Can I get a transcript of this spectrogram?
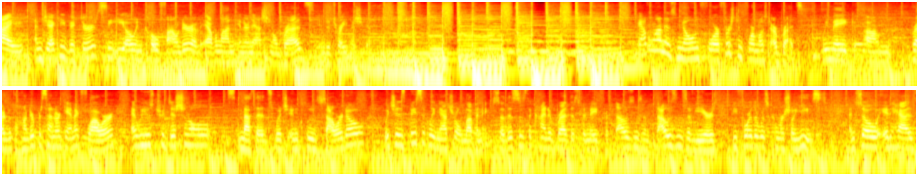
Hi, I'm Jackie Victor, CEO and co-founder of Avalon International Breads in Detroit, Michigan. Avalon is known for, first and foremost, our breads. We make um, bread with 100% organic flour, and we use traditional methods, which include sourdough, which is basically natural leavening. So this is the kind of bread that's been made for thousands and thousands of years before there was commercial yeast. And so it has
